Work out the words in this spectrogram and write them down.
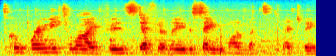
It's called Bring Me to Life. It's definitely the same one that's meant to be.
